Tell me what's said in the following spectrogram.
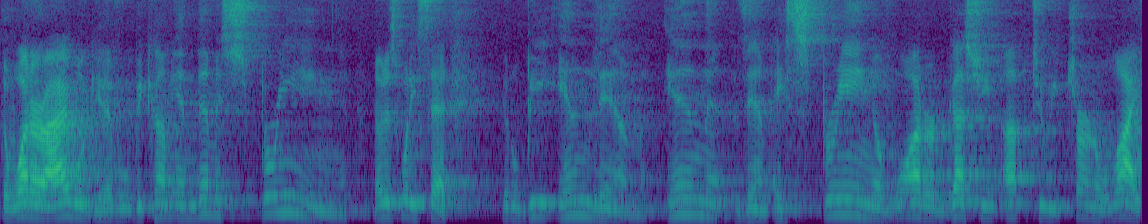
The water I will give will become in them a spring. Notice what he said. It'll be in them in them a spring of water gushing up to eternal life.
